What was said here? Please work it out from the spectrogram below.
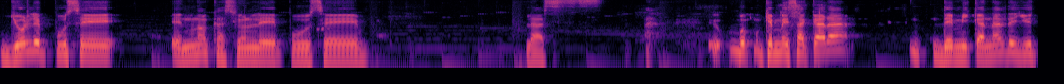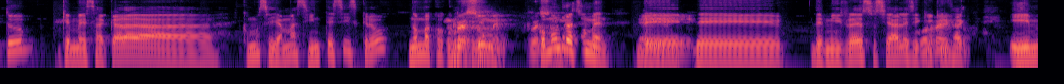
yo le puse, en una ocasión le puse, las que me sacara de mi canal de YouTube, que me sacara, ¿cómo se llama? Síntesis, creo. No me acuerdo. Un resumen, Como un resumen de, eh. de, mis redes sociales y, y,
